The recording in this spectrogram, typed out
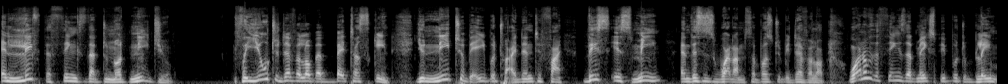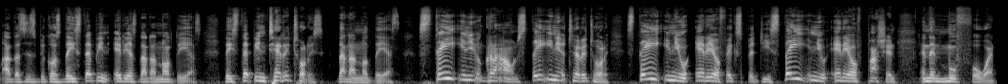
and leave the things that do not need you for you to develop a better skin, you need to be able to identify this is me and this is what I'm supposed to be developed. One of the things that makes people to blame others is because they step in areas that are not theirs. They step in territories that are not theirs. Stay in your ground, stay in your territory, stay in your area of expertise, stay in your area of passion, and then move forward.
